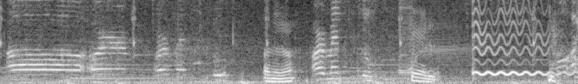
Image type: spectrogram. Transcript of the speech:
Uh, or, or mint blue. ano na? Or mint blue. Spell. Oh,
